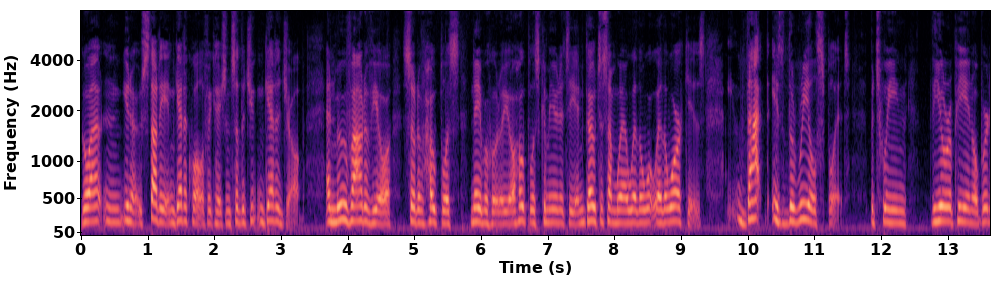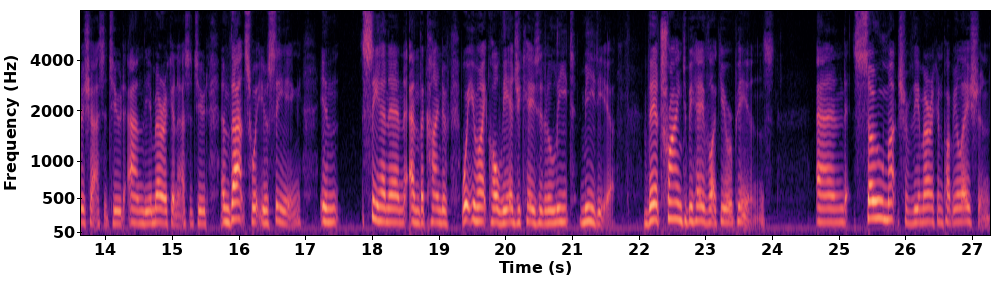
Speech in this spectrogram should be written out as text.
Go out and, you know, study and get a qualification so that you can get a job and move out of your sort of hopeless neighborhood or your hopeless community and go to somewhere where the, where the work is. That is the real split between the European or British attitude and the American attitude. And that's what you're seeing in CNN and the kind of what you might call the educated elite media. They're trying to behave like Europeans. And so much of the American population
